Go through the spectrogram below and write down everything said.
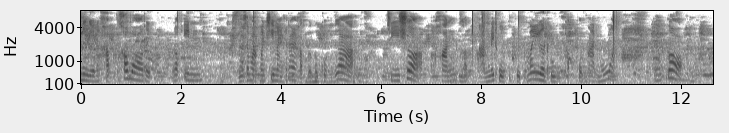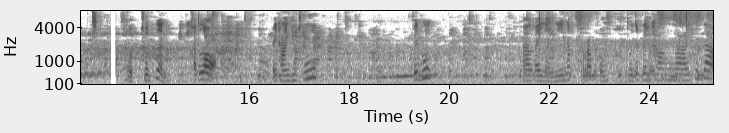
หนึ่งเลยนะครับ เข้าวอลเล็ตล็อกอินหรือสมัครบัญชีใหม่ก็ได้ครับ แล้วก็กดว่า teacher hunt ครับ อ่านไม่ถูกถูกไม่รู้ครับ ผมอ่านมั่ว กดชวนเพื่อน คัดลอก ไปทาง YouTube Facebook อะไรอย่างนี้นะครับผมหรือจะเป็นทางไลน์ก็ได้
